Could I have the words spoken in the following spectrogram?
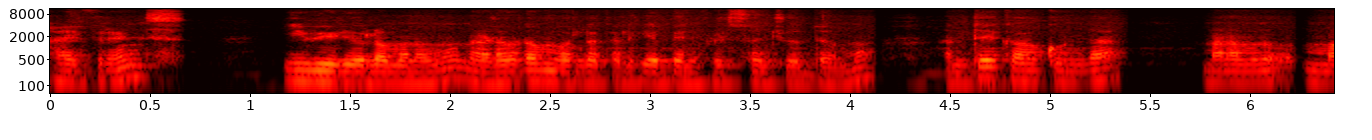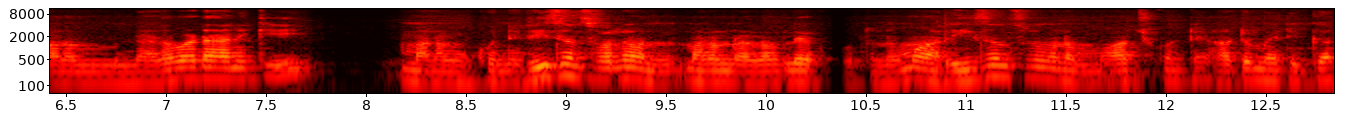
హాయ్ ఫ్రెండ్స్. ఈ వీడియోలో మనము నడవడం వల్ల కలిగే బెనిఫిట్స్ని చూద్దాము. అంతేకాకుండా మనము మనం నడవడానికి మనం కొన్ని రీజన్స్ వల్ల మనం నడవలేకపోతున్నాము. ఆ రీజన్స్ను మనం మార్చుకుంటే ఆటోమేటిక్గా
